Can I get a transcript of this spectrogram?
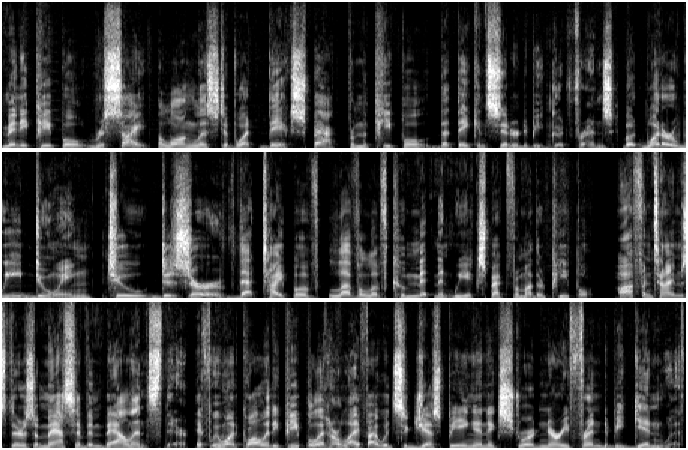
Many people recite a long list of what they expect from the people that they consider to be good friends. But what are we doing to deserve that type of level of commitment we expect from other people? Oftentimes, there's a massive imbalance there. If we want quality people in our life, I would suggest being an extraordinary friend to begin with.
